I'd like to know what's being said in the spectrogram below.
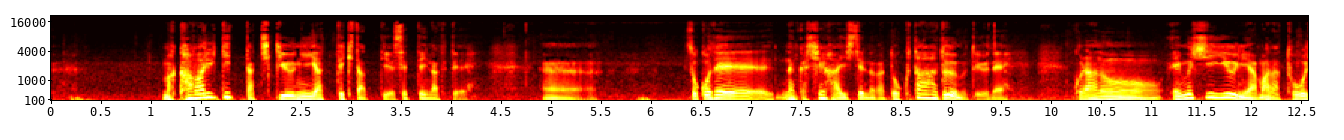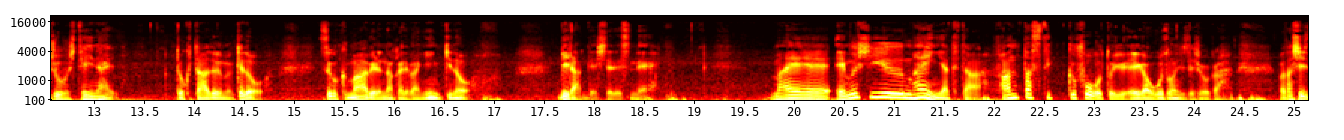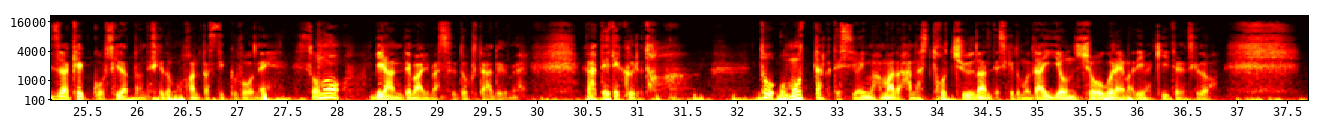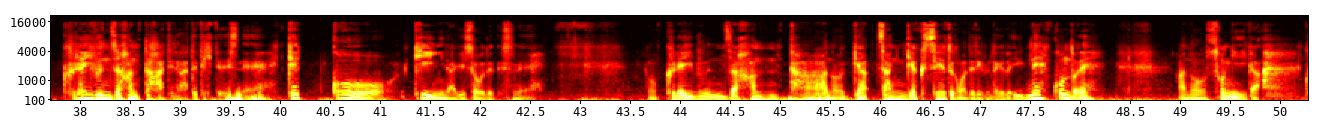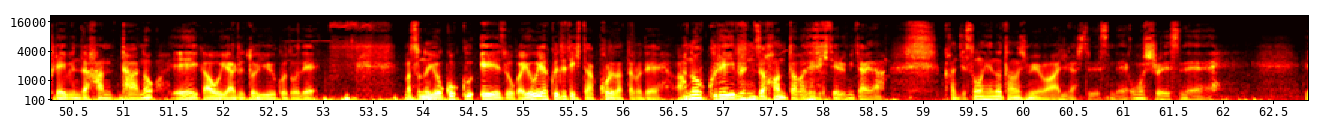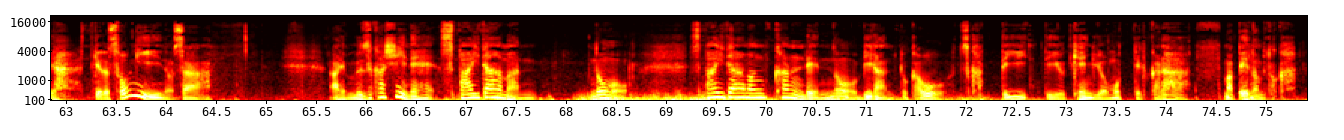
まあ、変わりきった地球にやってきたっていう設定になってて、うん。そこで、なんか支配してるのがドクター・ドゥームというね、これあの、MCU にはまだ登場していないドクター・ドゥームけど、すごくマーベルの中では人気のヴィランでしてですね、前、MCU 前にやってたファンタスティック4という映画をご存知でしょうか私実は結構好きだったんですけども、ファンタスティック4ね。そのヴィランでもあります、ドクター・ドゥームが出てくると。と思ったらですよ、今まだ話す途中なんですけども、第4章ぐらいまで今聞いてるんですけど、クレイブンズ・ハンターっていうのが出てきてですね、結構キーになりそうでですね、クレイブン・ザ・ハンターの残虐性とかも出てくるんだけど、ね、今度ね、あの、ソニーがクレイブン・ザ・ハンターの映画をやるということで、まあ、その予告映像がようやく出てきた頃だったので、あのクレイブン・ザ・ハンターが出てきてるみたいな感じ、その辺の楽しみもありましてですね、面白いですね。いや、けどソニーのさ、あれ難しいね。スパイダーマンの、スパイダーマン関連のヴィランとかを使っていいっていう権利を持ってるから、まあ、ベノムとか、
